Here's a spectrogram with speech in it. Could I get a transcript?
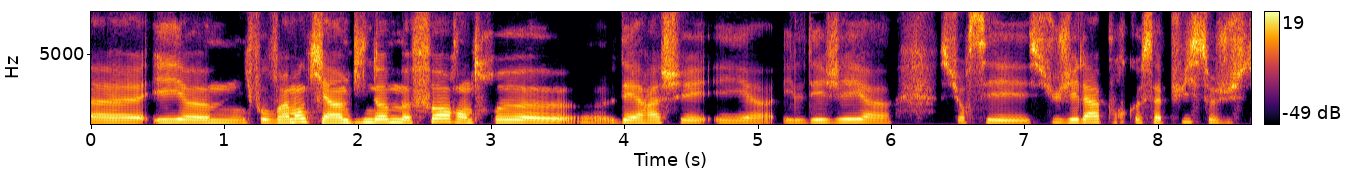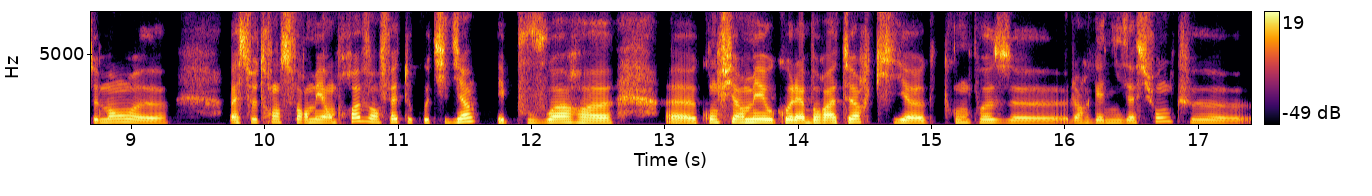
et il faut vraiment qu'il y ait un binôme fort entre euh, le DRH et, euh, et, le DG euh, sur ces sujets-là pour que ça puisse justement bah, se transformer en preuve en fait au quotidien et pouvoir confirmer aux collaborateurs qui composent l'organisation que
